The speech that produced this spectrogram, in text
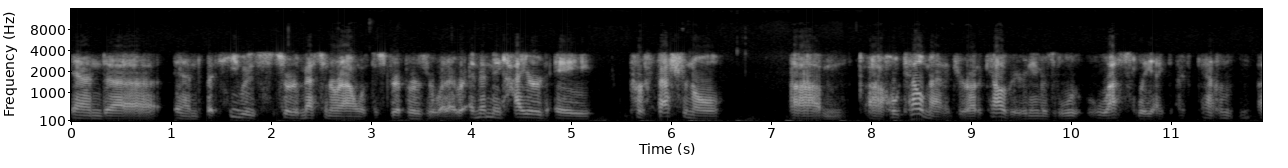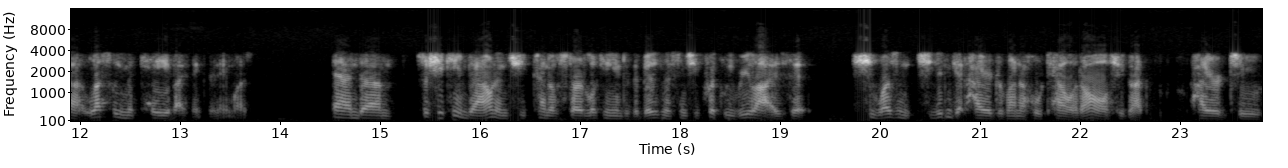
and uh, and but he was sort of messing around with the strippers or whatever, and then they hired a professional um, uh, hotel manager out of Calgary. Her name was L- Leslie. I, I can't remember, uh, Leslie McCabe, I think her name was. And um, so she came down and she kind of started looking into the business, and she quickly realized that she wasn't. She didn't get hired to run a hotel at all. She got hired to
